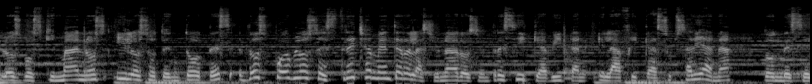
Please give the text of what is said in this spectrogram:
Los bosquimanos y los otentotes, dos pueblos estrechamente relacionados entre sí que habitan el África subsahariana, donde se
